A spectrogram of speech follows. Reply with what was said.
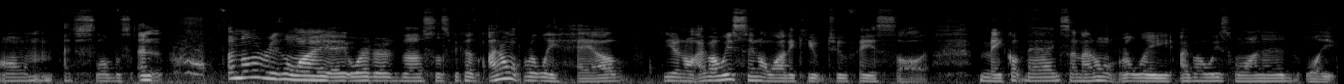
Um, I just love this. And another reason why I ordered this is because I don't really have, you know, I've always seen a lot of cute Too Faced uh, makeup bags and I don't really, I've always wanted like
